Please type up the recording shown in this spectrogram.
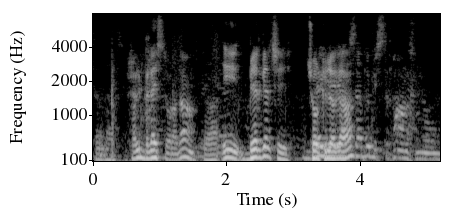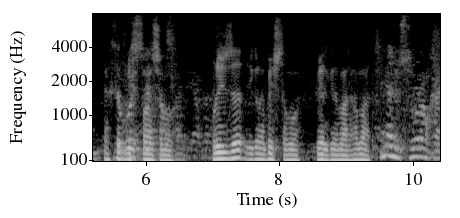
110 Хеле блес дорад а? и бергер чи 4 килога 125 сом. 125 сомон рӯза 25 сомон бергер марҳамат Ина люстрорам хай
